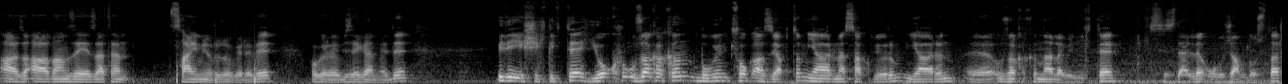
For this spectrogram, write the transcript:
A'dan Z'ye zaten saymıyoruz o görevi. O görev bize gelmedi. Bir değişiklikte yok. Uzak akın bugün çok az yaptım. Yarına saklıyorum. Yarın e, uzak akınlarla birlikte sizlerle olacağım dostlar.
